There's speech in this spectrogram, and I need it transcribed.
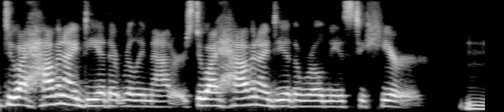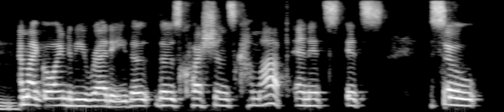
do I have an idea that really matters? Do I have an idea the world needs to hear? Mm. Am I going to be ready? Th- those questions come up, and it's it's so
